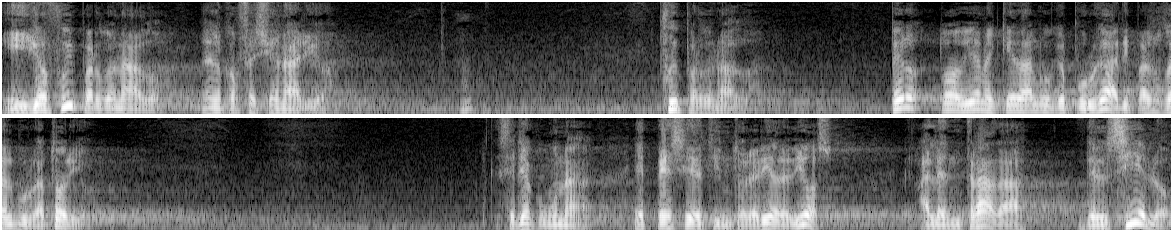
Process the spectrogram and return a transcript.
Y yo fui perdonado en el confesionario. Fui perdonado. Pero todavía me queda algo que purgar y paso hasta el purgatorio. Sería como una especie de tintorería de Dios. A la entrada del cielo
